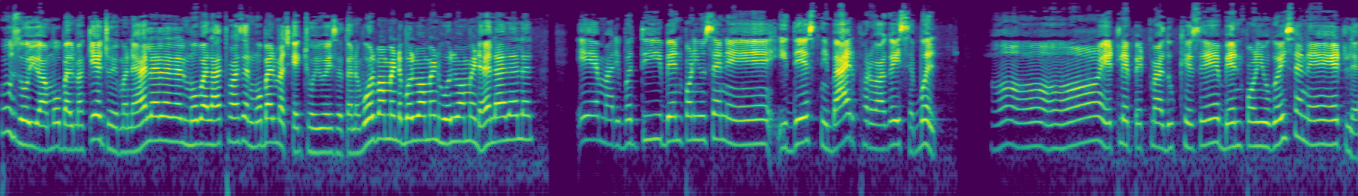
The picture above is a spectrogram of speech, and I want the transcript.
હું જોયું આ મોબાઈલમાં કે જોયું મને હાલ હાલ મોબાઈલ હાથમાં છે મોબાઈલમાં જ કંઈક જોયું હશે તને. બોલવા માંડે બોલવા માંડે બોલવા માંડ. હાલ હાલ. એ મારી બધી બેનપણીઓ છે ને એ દેશની બહાર ફરવા ગઈ છે. બોલ. હા, એટલે પેટમાં દુખે છે. બેનપણીઓ ગઈ છે ને એટલે.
